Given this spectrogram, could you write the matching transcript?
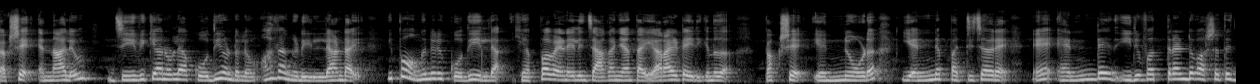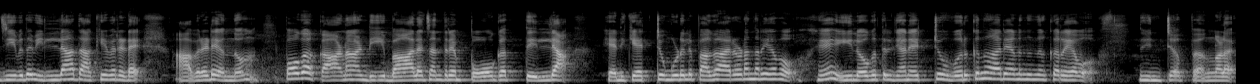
പക്ഷേ എന്നാലും ജീവിക്കാനുള്ള ആ കൊതിയുണ്ടല്ലോ അതങ്ങോട്ട് ഇല്ലാണ്ടായി. ഇപ്പോൾ അങ്ങനെ ഒരു കൊതിയില്ല. എപ്പോൾ വേണേലും ചാകാൻ ഞാൻ തയ്യാറായിട്ടേ ഇരിക്കുന്നത്. പക്ഷേ എന്നോട് എന്നെ പറ്റിച്ചവരെ എന്റെ ഇരുപത്തിരണ്ട് വർഷത്തെ ജീവിതം ഇല്ലാതാക്കിയവരുടെ അവരുടെ ഒന്നും പുക കാണാണ്ട് ഈ ബാലചന്ദ്രൻ പോകത്തില്ല. എനിക്ക് ഏറ്റവും കൂടുതൽ പക ആരോടെന്നറിയാവോ? ഏ ഈ ലോകത്തിൽ ഞാൻ ഏറ്റവും വെറുക്കുന്ന ആരെയാണെന്ന് നിനക്കറിയാവോ നിന്റെ പെങ്ങളെ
